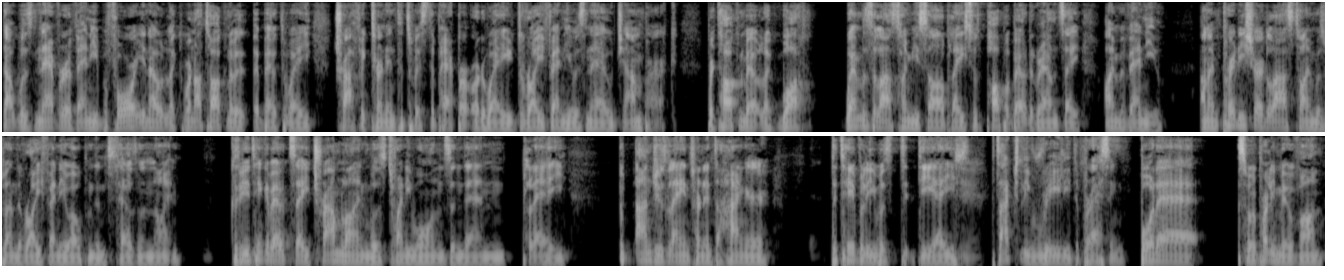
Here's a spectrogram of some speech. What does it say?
that was never a venue before. You know, like we're not talking about, about the way traffic turned into Twisted Pepper or the way the right venue is now Jam Park. We're talking about like what. When was the last time you saw a place just pop up out of the ground and say, "I'm a venue"? And I'm pretty sure the last time was when the right venue opened in 2009. Because if you think about, say, Tramline was 21s and then Play, Andrews Lane turned into Hangar, the Tivoli was D- D8. It's actually really depressing. But, uh, so we'll probably move on.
